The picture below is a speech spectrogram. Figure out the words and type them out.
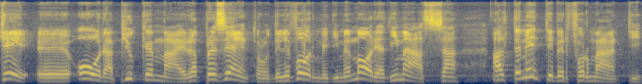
che eh, ora più che mai rappresentano delle forme di memoria di massa altamente performanti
